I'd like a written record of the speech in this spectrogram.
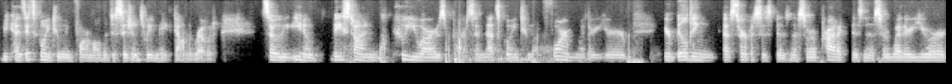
because it's going to inform all the decisions we make down the road. So, you know, based on who you are as a person, that's going to inform whether you're you're building a services business or a product business or whether you're,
